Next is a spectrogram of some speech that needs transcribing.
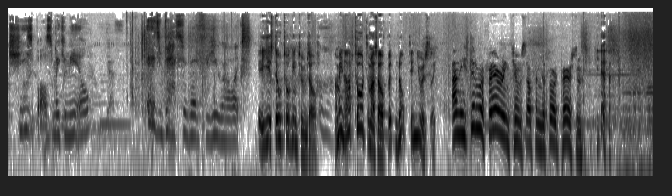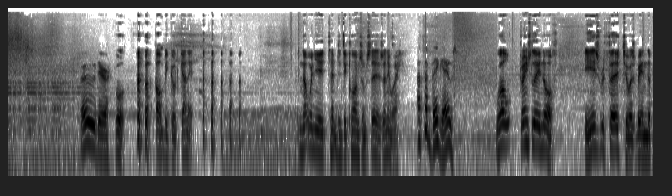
cheese ball's making me ill. It's back to bed for you, Alex. He's still talking to himself. I mean, I've talked to myself, but not continuously. And he's still referring to himself in the third person. Yeah. Oh dear. Oh, can't be good, can it? not when you're attempting to climb some stairs, anyway. That's a big house. Well, strangely enough, he is referred to as being the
